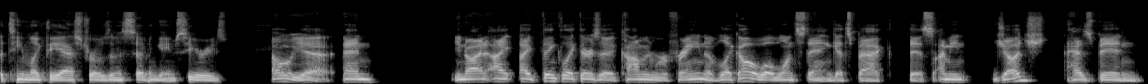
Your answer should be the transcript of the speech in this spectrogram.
a team like the Astros in a seven game series. Oh yeah. And you know, I, I think like there's a common refrain of like, oh well, once Stanton gets back, this. I mean, Judge has been.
